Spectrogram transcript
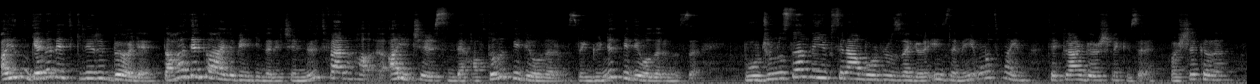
ayın genel etkileri böyle. Daha detaylı bilgiler için lütfen ha- ay içerisinde haftalık videolarımız ve günlük videolarımızı burcunuza ve yükselen burcunuza göre izlemeyi unutmayın. Tekrar görüşmek üzere. Hoşçakalın.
